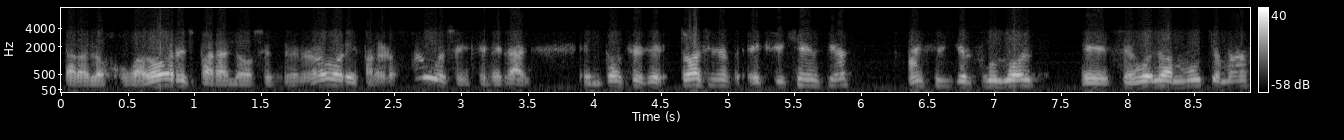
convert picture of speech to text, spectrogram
para los jugadores, para los entrenadores, para los clubes en general. Entonces, eh, todas esas exigencias hacen que el fútbol eh, se vuelva mucho más,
